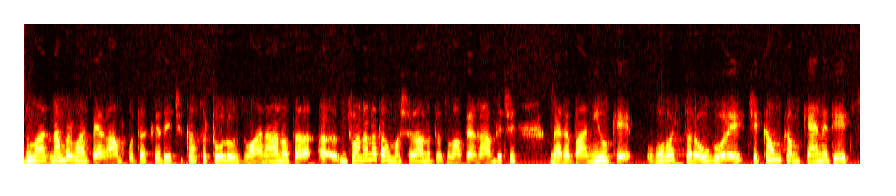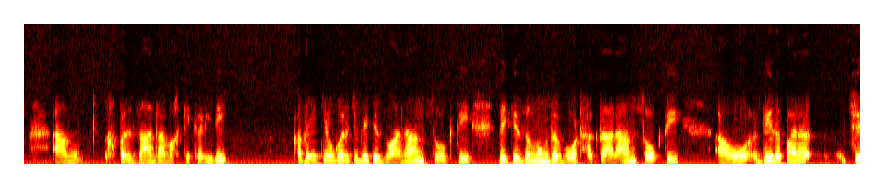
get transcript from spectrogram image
زما نمبر 1 پیغام خو دا کړی چې تاسو ټول ځوانانو ته ځوانانو ته او مشرانو ته زما پیغام دی چې مهرباني وکړئ غور سره وګورئ چې کم کم کینډیډیټس خپل ځان را مخکې کړی دي هغه کې وګورئ چې د کې ځوانان څوک دي د کې زموږ د ووټ حقداران څوک دي او د لپاره چې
